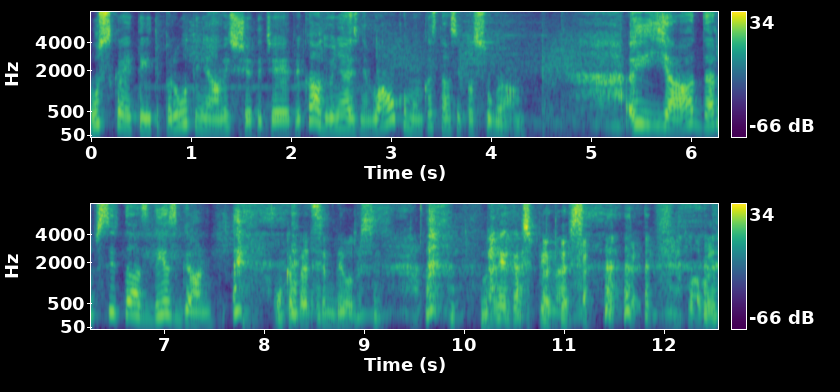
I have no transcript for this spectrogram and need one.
uzskaitīti par rūtiņām visi šie ķērpi, kādu viņi aizņem laukumu un kas tās ir pa sugām. Jā, darbs ir tāds diezgan. Un kāpēc 120? Vienkārši piemērs. okay, labi.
